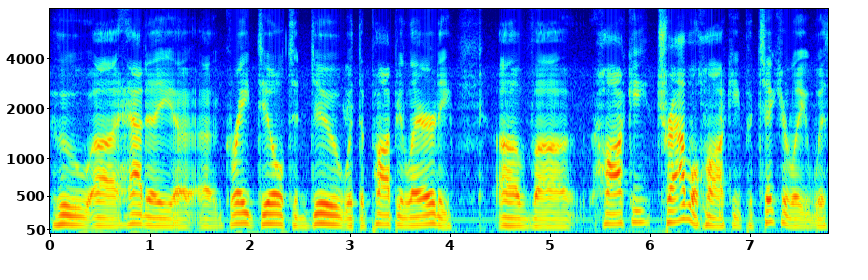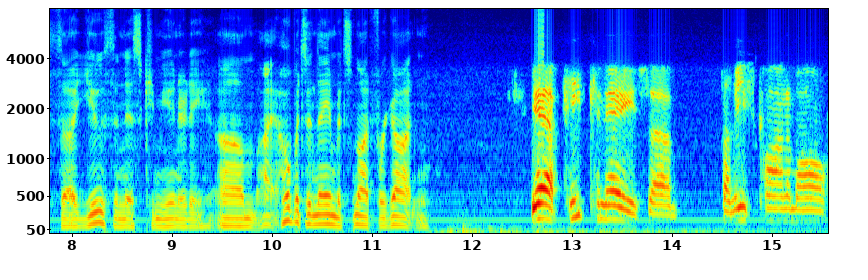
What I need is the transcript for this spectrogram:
who uh, had a, a, great deal to do with the popularity of uh, hockey, travel hockey, particularly with youth in this community. Um, I hope it's a name that's not forgotten. Yeah, Pete Knays um, from East Conemaugh.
